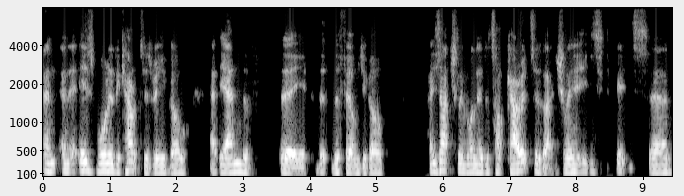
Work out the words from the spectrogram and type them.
and and it is one of the characters where you go at the end of the the, the films, you go, he's actually one of the top characters. Actually, it's it's um,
